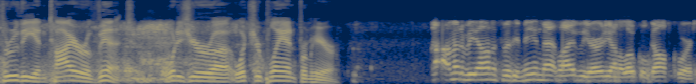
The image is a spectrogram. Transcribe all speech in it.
through the entire event. What is your uh, what's your plan from here? I'm going to be honest with you. Me and Matt Lively are already on a local golf course.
